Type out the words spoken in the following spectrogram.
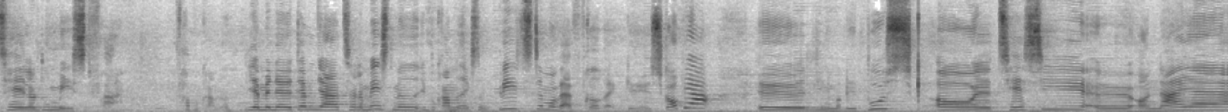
taler du mest fra? fra programmet? Jamen, øh, dem jeg taler mest med i programmet X on Beats, det må være Frederik øh, Skovbjerg, øh, Line Marie Busk, og øh, Tessie, øh, og Naja,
